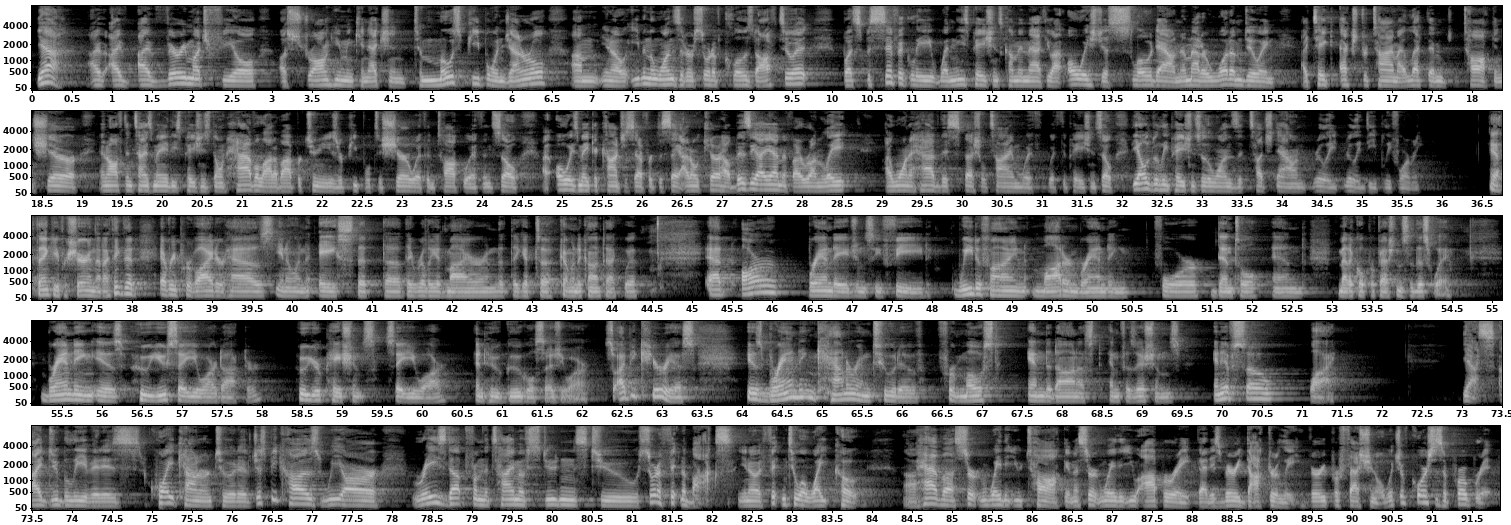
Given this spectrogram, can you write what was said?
yeah, I, I I very much feel a strong human connection to most people in general. Um, you know, even the ones that are sort of closed off to it. But specifically, when these patients come in, Matthew, I always just slow down no matter what I'm doing. I take extra time. I let them talk and share. And oftentimes, many of these patients don't have a lot of opportunities or people to share with and talk with. And so I always make a conscious effort to say, I don't care how busy I am. If I run late, I want to have this special time with, with the patient. So the elderly patients are the ones that touch down really, really deeply for me. Yeah, thank you for sharing that. I think that every provider has, you know, an ace that uh, they really admire and that they get to come into contact with. At our brand agency feed, we define modern branding for dental and medical professions this way. Branding is who you say you are, doctor, who your patients say you are, and who Google says you are. So I'd be curious is branding counterintuitive for most endodontists and physicians? And if so, why? Yes, I do believe it is quite counterintuitive just because we are raised up from the time of students to sort of fit in a box, you know, fit into a white coat, uh, have a certain way that you talk and a certain way that you operate that is very doctorly, very professional, which of course is appropriate.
